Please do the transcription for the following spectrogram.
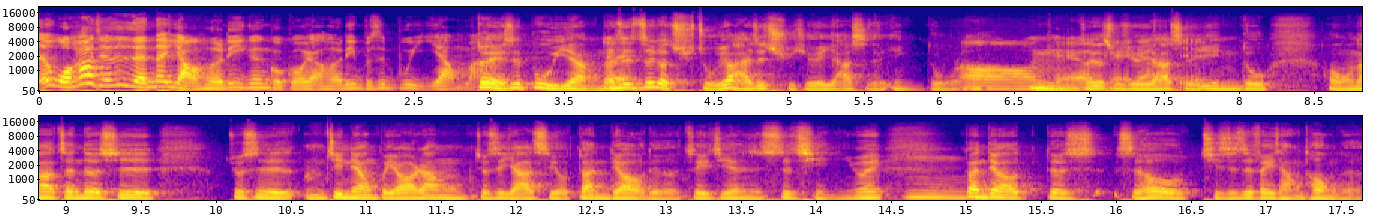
呃我好奇的是人的咬合力跟狗狗咬合力不是不一样吗？。对，是不一样，但是这个主要还是取决于牙齿的硬度啦。哦嗯 OK，这个取决于牙齿的硬度。哦，那真的是就是嗯尽量不要让就是牙齿有断掉的这件事情，因为嗯断掉的时时候其实是非常痛的，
